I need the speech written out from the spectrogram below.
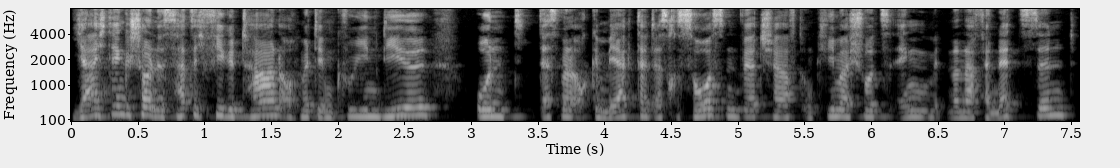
Ja, ich denke schon, es hat sich viel getan, auch mit dem Green Deal und dass man auch gemerkt hat, dass Ressourcenwirtschaft und Klimaschutz eng miteinander vernetzt sind.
